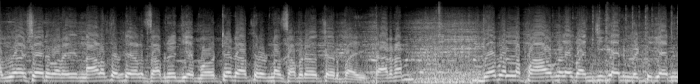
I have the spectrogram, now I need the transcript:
അഭിഭാഷകർ പറയും നാളെ തൊട്ട് ഞങ്ങൾ സമരം ചെയ്യുമ്പോൾ ഒറ്റ രാത്രിയുള്ള സമരം തീർപ്പായി. കാരണം ഇതേപോലുള്ള പാവങ്ങളെ വഞ്ചിക്കാനും വെട്ടിക്കാനും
